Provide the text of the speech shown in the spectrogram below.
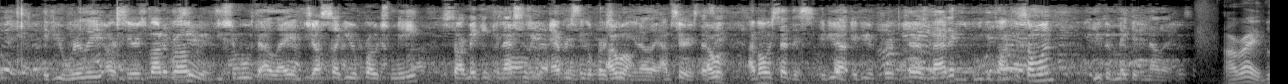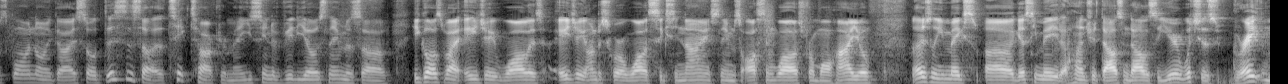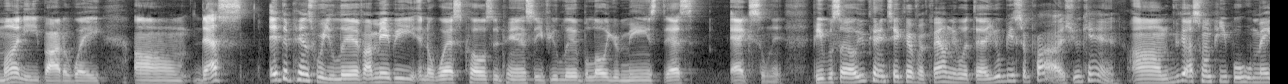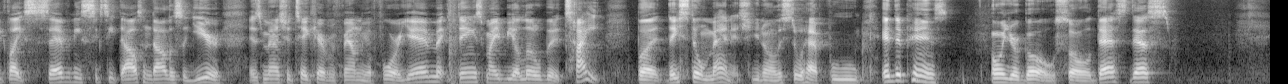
If you really are serious about it, bro, you should move to LA and just like you approached me, start making connections with every single person in LA. I'm serious. That's I will. it. I've always said this. If you if you're charismatic and you can talk to someone, you can make it in LA. All right, what's going on, guys? So this is a TikToker, man. You seen the video? His name is uh, he goes by AJ Wallace, AJ underscore Wallace sixty nine. His name is Austin Wallace from Ohio. Allegedly, he makes uh, I guess he made a hundred thousand dollars a year, which is great money, by the way. Um, that's it depends where you live. I may be in the West Coast. Depends if you live below your means. That's excellent. People say, "Oh, you can't take care of a family with that." You'll be surprised. You can. Um, you got some people who make like seventy, sixty thousand dollars a year as managed to take care of a family of four. Yeah, it ma- things might be a little bit tight, but they still manage. You know, they still have food. It depends on your goals. So that's that's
